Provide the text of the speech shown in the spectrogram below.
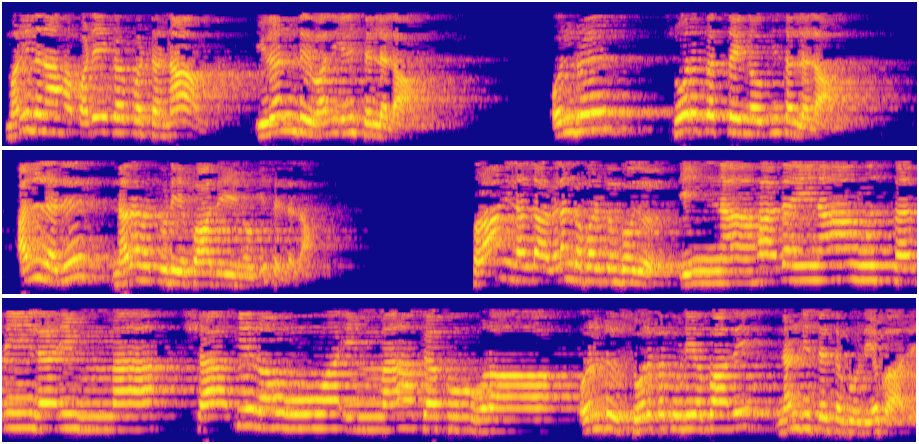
மனிதனாக படைக்கப்பட்ட நாம் இரண்டு வழியில் செல்லலாம். ஒன்று சூரக்கத்தை நோக்கி செல்லலாம். அல்லது நரகத்துடைய பாதையை நோக்கி செல்லலாம். குரானில் அல்லா விளங்கப்படுத்தும் போது ஒன்று சோரக்கக்கூடிய பாதை நன்றி செலுத்தக்கூடிய பாதை.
